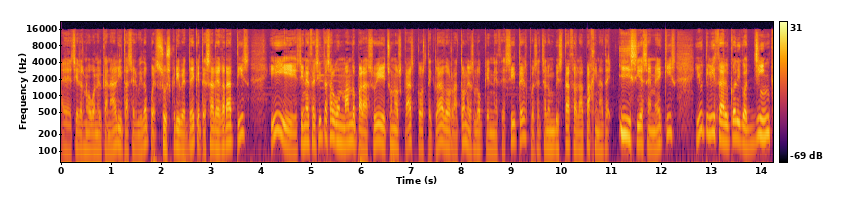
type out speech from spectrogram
eh, si eres nuevo en el canal y te ha servido, pues suscríbete que te sale gratis. Y si necesitas algún mando para Switch, unos cascos, teclados, ratones, lo que necesites, pues échale un vistazo a la página de EasySMX y utiliza el código JINK,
